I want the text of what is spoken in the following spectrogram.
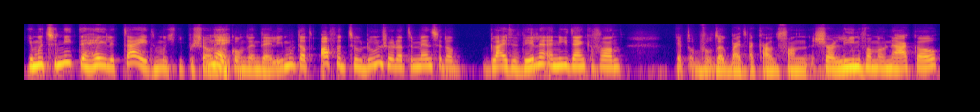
Je moet ze niet de hele tijd, moet je die persoonlijke Nee. content delen. Je moet dat af en toe doen, zodat de mensen dat blijven willen. En niet denken van. Je hebt bijvoorbeeld ook bij het account van Charlene van Monaco.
